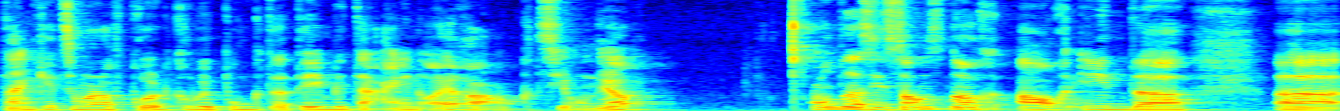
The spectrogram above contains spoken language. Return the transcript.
dann geht's mal auf goldgrube.at mit der 1-Euro-Auktion. Ja. Und was ist sonst noch auch in der äh,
